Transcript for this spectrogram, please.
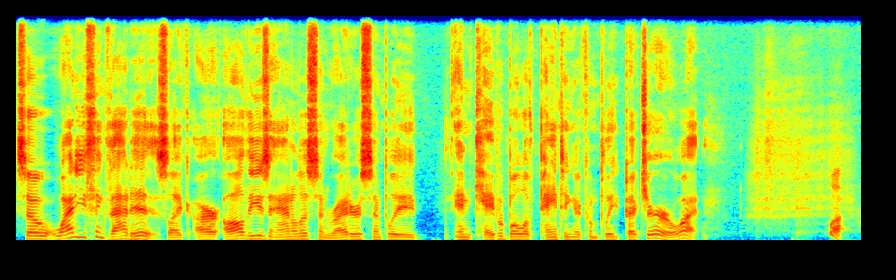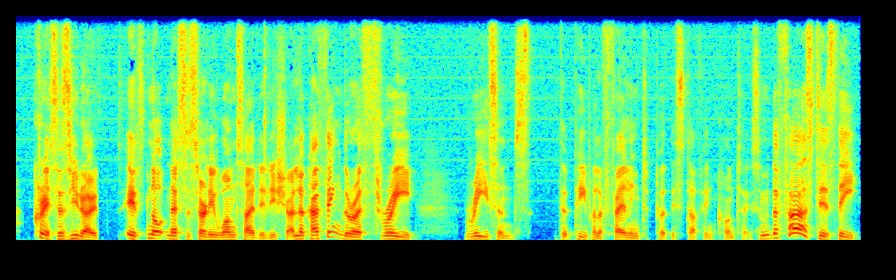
So, why do you think that is? Like, are all these analysts and writers simply incapable of painting a complete picture, or what? Well, Chris, as you know, it's not necessarily a one sided issue. Look, I think there are three reasons that people are failing to put this stuff in context. I mean, the first is the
